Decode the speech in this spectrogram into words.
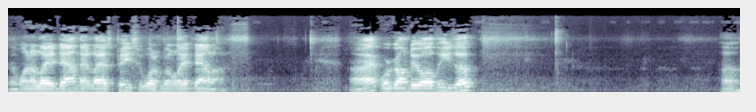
Then when I lay it down, that last piece is what I'm going to lay it down on. Alright, we're going to do all these up. Huh?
